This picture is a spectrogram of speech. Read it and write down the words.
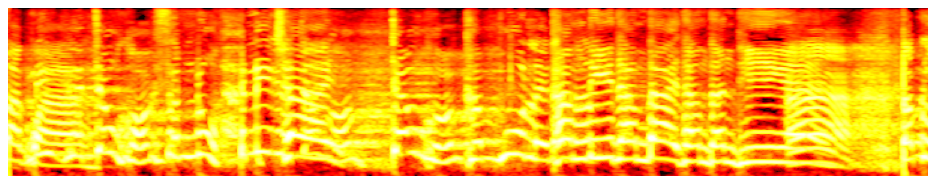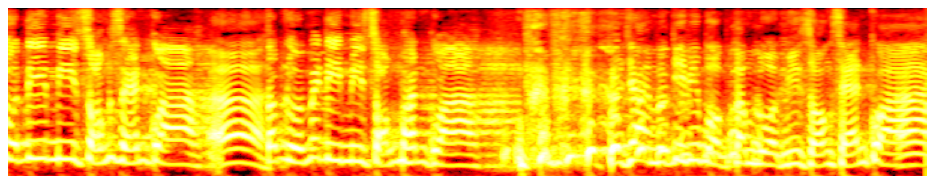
มากกว่า นี่คือเจ้าของสำนวนนี่คือใช่เจ้าของเจ้าของคำพูดเลยนะทำดีทำได้ทำทันทีไงอ่าตำรวจดีมีสองแสนกว่าเออ ตำรวจไม่ดีมีสองพันกว่า ไม่ใช่เมื่อกี้พี่บอกตำรวจมีสองแสนกว่าอ่า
